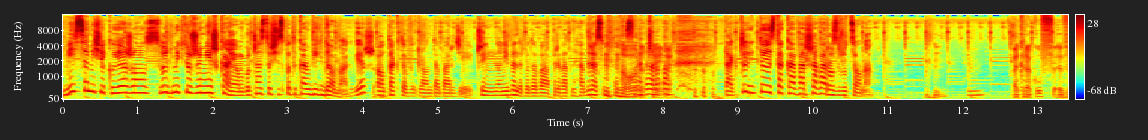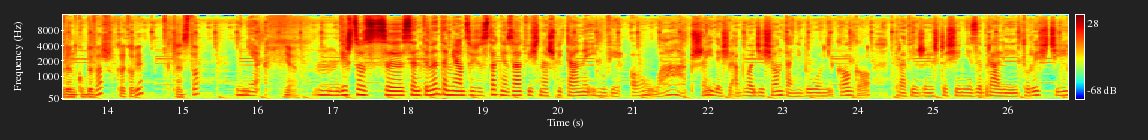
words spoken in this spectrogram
Miejsca mi się kojarzą z ludźmi, którzy mieszkają, bo często się spotykam w ich domach, wiesz? O, tak to wygląda bardziej. Czyli no nie będę podawała prywatnych adresów. Teraz. No, raczej nie. tak, czyli to jest taka Warszawa rozrzucona. Mhm. A Kraków, w rynku bywasz w Krakowie? Często? Nie. Nie. Mm, Wiesz co, z sentymentem miałam coś ostatnio załatwić na szpitalnej i mówię, o ła, przejdę się, a była dziesiąta, nie było nikogo, prawie, że jeszcze się nie zebrali turyści.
